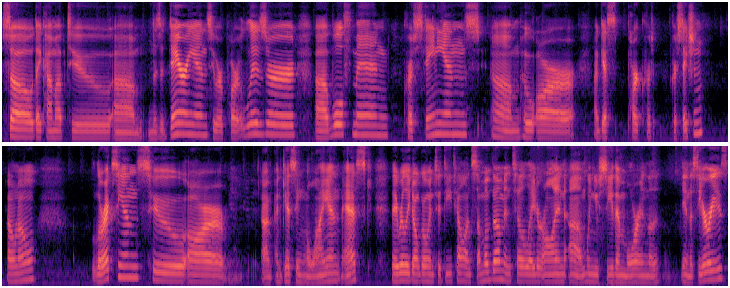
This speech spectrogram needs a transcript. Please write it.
So they come up to um, lizardarians who are part lizard, uh, wolfmen, crustaceans um, who are, I guess, part crustacean. I don't know. Lorexians who are, I'm, I'm guessing, lion esque. They really don't go into detail on some of them until later on um, when you see them more in the in the series.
